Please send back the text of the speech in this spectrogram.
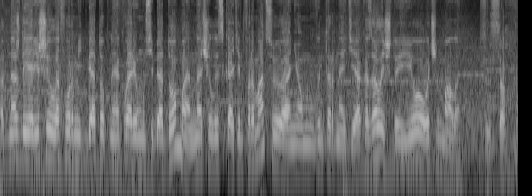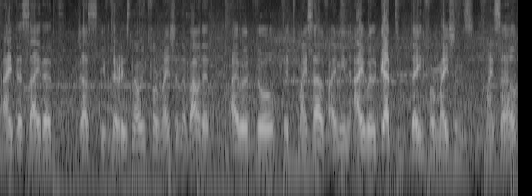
Однажды я решил оформить биотопный аквариум у себя дома, начал искать информацию о нем в интернете, и оказалось, что ее очень мало. So I decided just if there is no information about it, I will do it myself. I mean, I will get the informations myself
